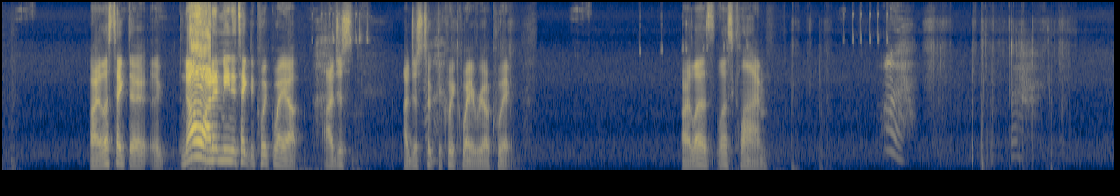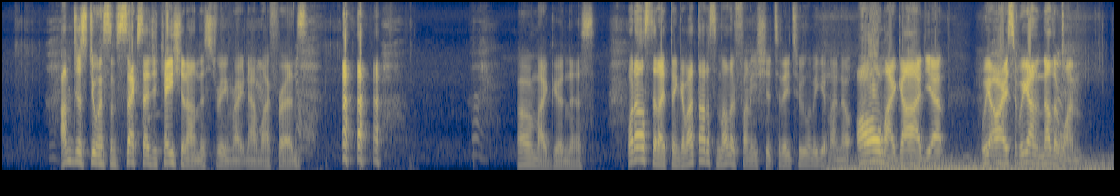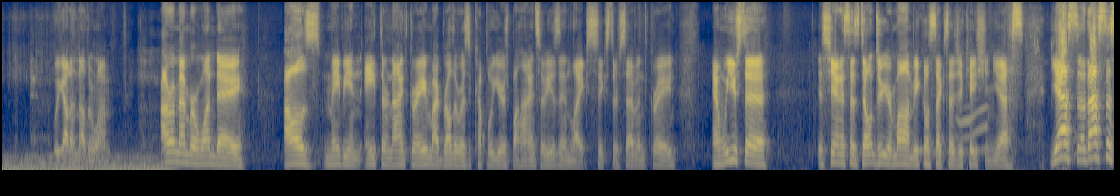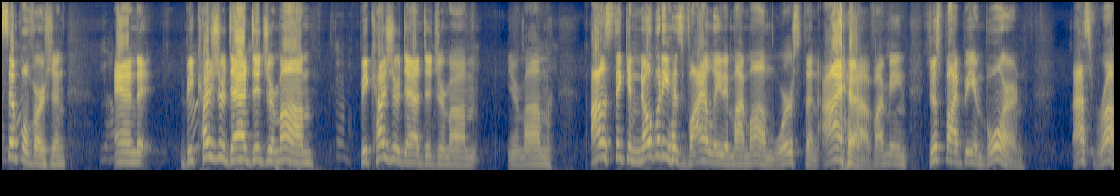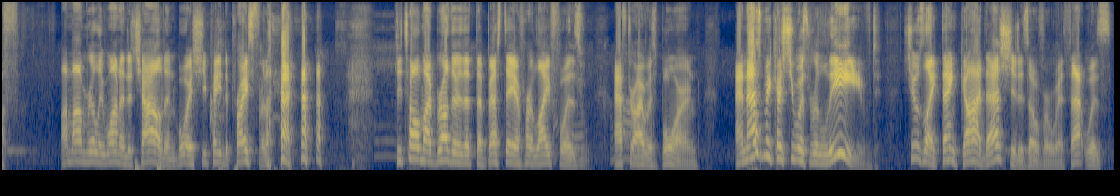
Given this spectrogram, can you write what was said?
All right, let's take the. Uh, no, I didn't mean to take the quick way up. I just, I just took the quick way real quick. All right, let's let's climb. I'm just doing some sex education on this stream right now, my friends. oh my goodness. What else did I think of? I thought of some other funny shit today too. Let me get my note. Oh my god, yep. We alright, so we got another one. We got another one. I remember one day I was maybe in eighth or ninth grade. My brother was a couple years behind, so he was in like sixth or seventh grade. And we used to Yes, Shannon says, don't do your mom equals sex education. Yes. Yes, so that's the simple version. And because your dad did your mom, because your dad did your mom, your mom, I was thinking nobody has violated my mom worse than I have. I mean, just by being born. That's rough. My mom really wanted a child, and boy, she paid the price for that. She told my brother that the best day of her life was after I was born. And that's because she was relieved. She was like, thank God that shit is over with. That was...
